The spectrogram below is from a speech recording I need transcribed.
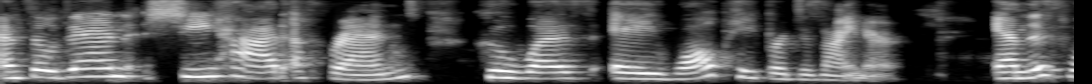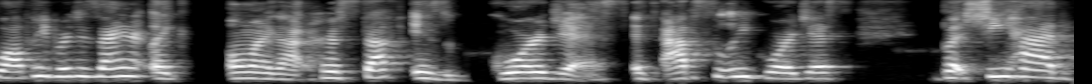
And so then she had a friend who was a wallpaper designer. And this wallpaper designer, like, oh my God, her stuff is gorgeous. It's absolutely gorgeous. But she had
